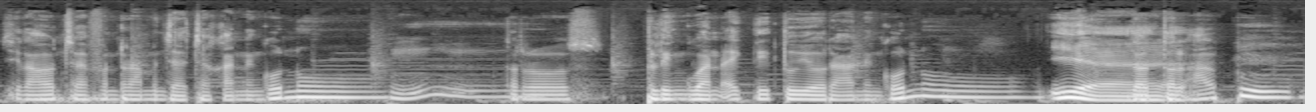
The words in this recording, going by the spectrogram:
Silaon Seven ra menjajakan yang kono. Hmm. Terus Blink 182 ya ora ning kono. iya. Dodol album.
